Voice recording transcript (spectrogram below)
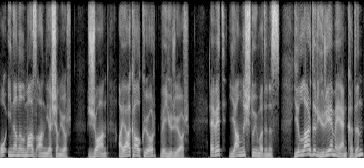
o inanılmaz an yaşanıyor. Joan ayağa kalkıyor ve yürüyor. Evet, yanlış duymadınız. Yıllardır yürüyemeyen kadın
